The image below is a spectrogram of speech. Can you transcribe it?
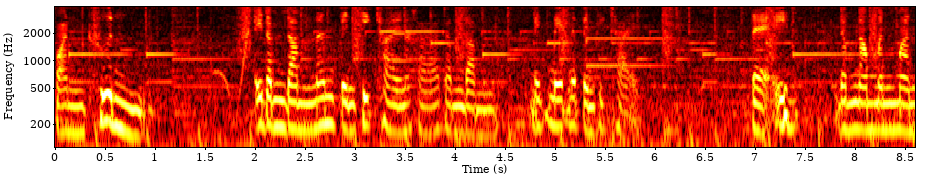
ควันขึ้น ไอ้ดำๆนั่นเป็นพริกไทยนะคะดำๆเม็ดๆนั่เป็นพริกไทย แต่ไอ้ดำๆมัน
